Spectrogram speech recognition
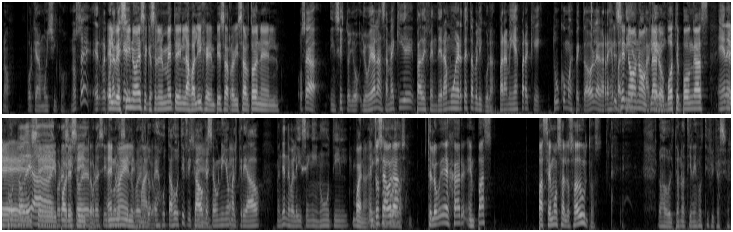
No, porque era muy chico. No sé. eh, El que- vecino ese que se le mete en las valijas y empieza a revisar todo en el... O sea, insisto, yo, yo voy a lanzarme aquí de- para defender a muerte esta película. Para mí es para que tú como espectador le agarres empatía. Ese, no, no, a claro. Kevin. Vos te pongas... En el eh, punto de, sí, ay, pobrecito, pobrecito, Él no pobrecito, él es pobrecito". malo. Es- está justificado Sí, que sea un niño malcriado. ¿Me entiendes? Pues le dicen inútil. Bueno, entonces ahora cosas. te lo voy a dejar en paz. Pasemos a los adultos. Los adultos no tienen justificación.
